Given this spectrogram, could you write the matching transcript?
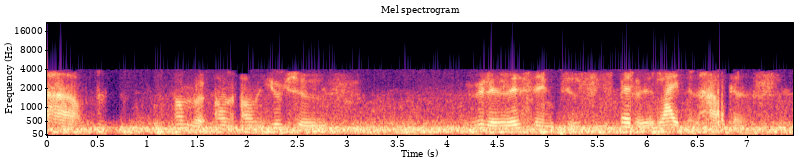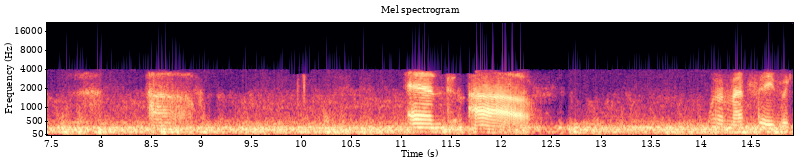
um, on the on, on YouTube. Really listening to especially Lightning Hopkins. Um, and uh, one of my favorite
